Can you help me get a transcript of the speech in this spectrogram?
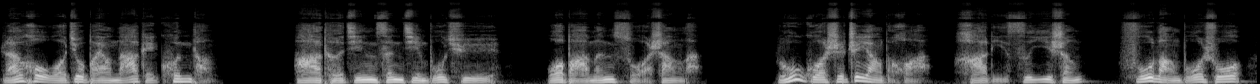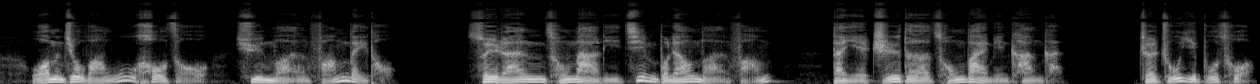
然后我就把药拿给昆腾。阿特金森进不去，我把门锁上了。如果是这样的话。哈里斯医生，弗朗博说：“我们就往屋后走，去暖房那头。虽然从那里进不了暖房，但也值得从外面看看。这主意不错，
